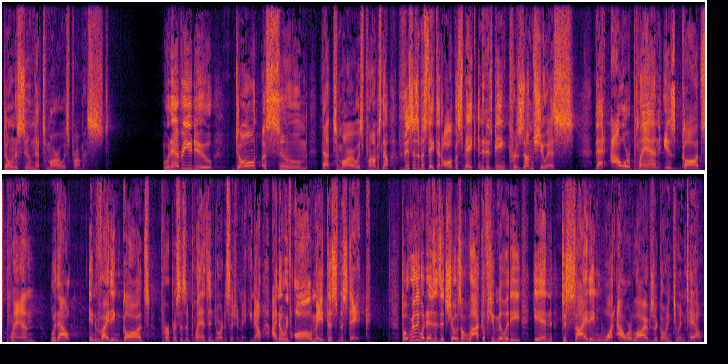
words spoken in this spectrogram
don't assume that tomorrow is promised. Whatever you do, don't assume that tomorrow is promised. Now, this is a mistake that all of us make, and it is being presumptuous that our plan is God's plan without inviting God's purposes and plans into our decision making. Now, I know we've all made this mistake. But really, what it is, is it shows a lack of humility in deciding what our lives are going to entail.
